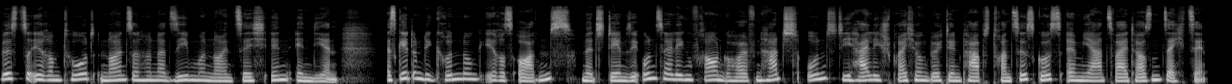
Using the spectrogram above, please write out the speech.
bis zu ihrem Tod 1997 in Indien. Es geht um die Gründung ihres Ordens, mit dem sie unzähligen Frauen geholfen hat, und die Heiligsprechung durch den Papst Franziskus im Jahr 2016.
